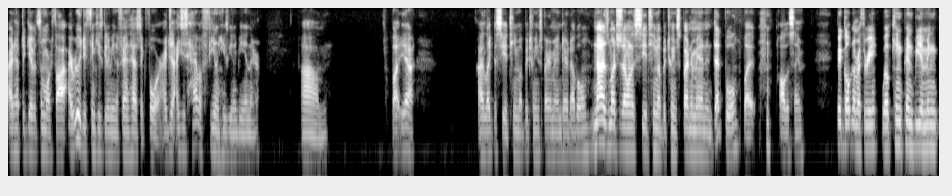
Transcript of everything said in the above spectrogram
I'd have to give it some more thought. I really do think he's going to be in the Fantastic Four. I just I just have a feeling he's going to be in there. Um but yeah, I'd like to see a team up between Spider-Man and Daredevil. Not as much as I want to see a team up between Spider-Man and Deadpool, but all the same. Big gulp number three. Will Kingpin be a main,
